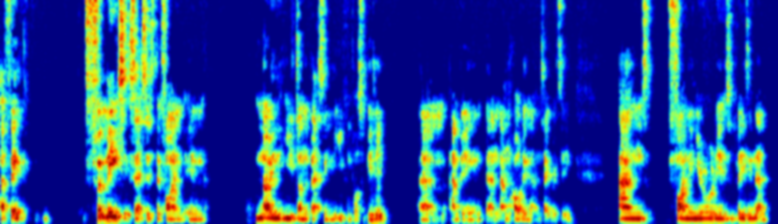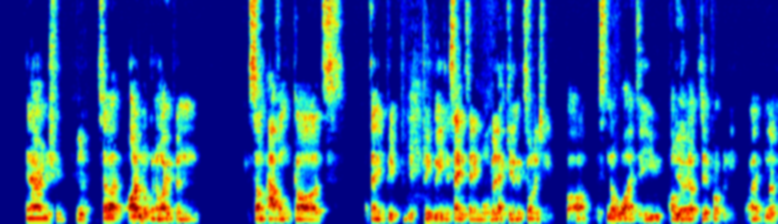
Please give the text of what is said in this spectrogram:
I think for me, success is defined in knowing that you've done the best thing that you can possibly do, um, and being and, and holding that integrity, and finding your audience and pleasing them in our industry. Yeah. So like, I'm not going to open some avant-garde. I don't think people, people even say this anymore. Molecular mixology bar. It's not what I do. I wouldn't Yeah. be able to do it properly, right? No.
